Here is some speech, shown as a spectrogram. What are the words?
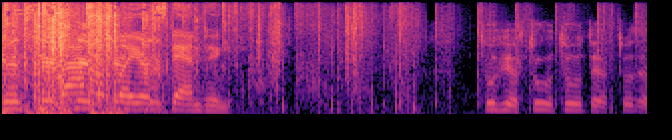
Last player standing. Two here, two, two there, two there.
